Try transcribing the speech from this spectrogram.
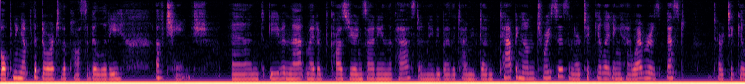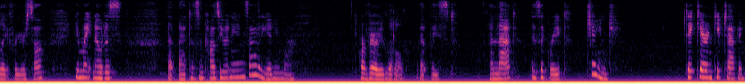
opening up the door to the possibility of change. And even that might have caused you anxiety in the past, and maybe by the time you've done tapping on choices and articulating however is best to articulate for yourself, you might notice that that doesn't cause you any anxiety anymore, or very little at least. And that is a great change. Take care and keep tapping.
